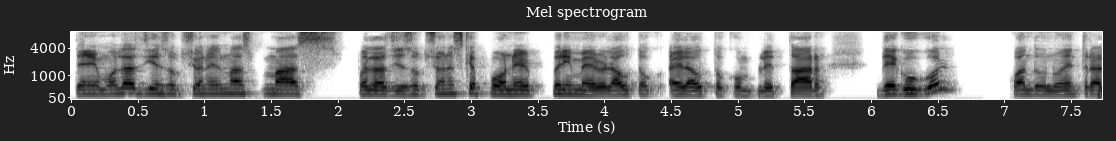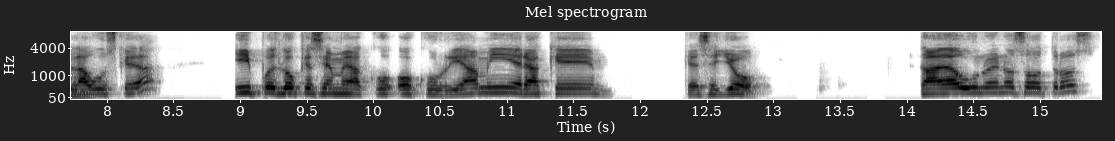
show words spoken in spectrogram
tenemos las 10 opciones más, más, pues las 10 opciones que pone primero el, auto, el autocompletar de Google cuando uno entra a la búsqueda. Y pues lo que se me ocurría a mí era que, qué sé yo, cada uno de nosotros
